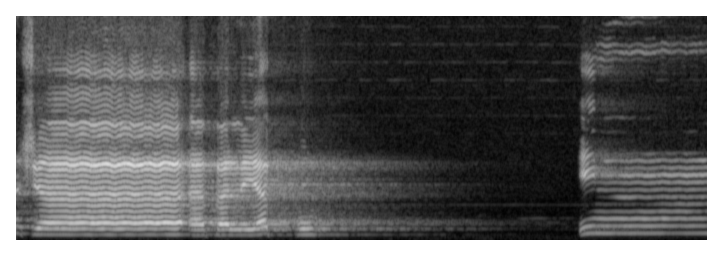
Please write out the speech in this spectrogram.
شاء فليكفر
